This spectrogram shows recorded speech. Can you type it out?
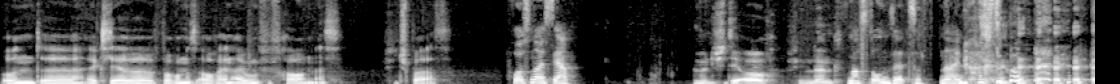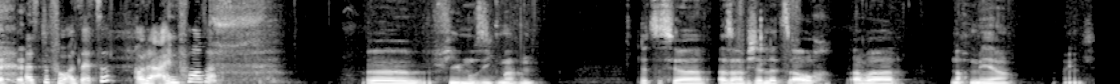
und äh, erkläre, warum es auch ein Album für Frauen ist. Viel Spaß. Frohes neues Jahr. Wünsche ich dir auch. Vielen Dank. Machst du Umsätze? Nein. Hast du, hast du Vorsätze? Oder einen Vorsatz? Äh, viel Musik machen. Letztes Jahr, also habe ich ja letztes auch, aber noch mehr eigentlich.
